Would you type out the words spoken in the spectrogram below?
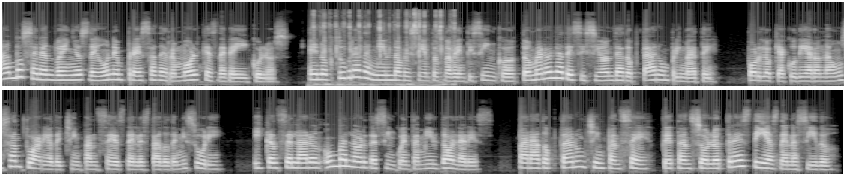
Ambos eran dueños de una empresa de remolques de vehículos. En octubre de 1995 tomaron la decisión de adoptar un primate, por lo que acudieron a un santuario de chimpancés del estado de Missouri y cancelaron un valor de 50 mil dólares para adoptar un chimpancé de tan solo tres días de nacido.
